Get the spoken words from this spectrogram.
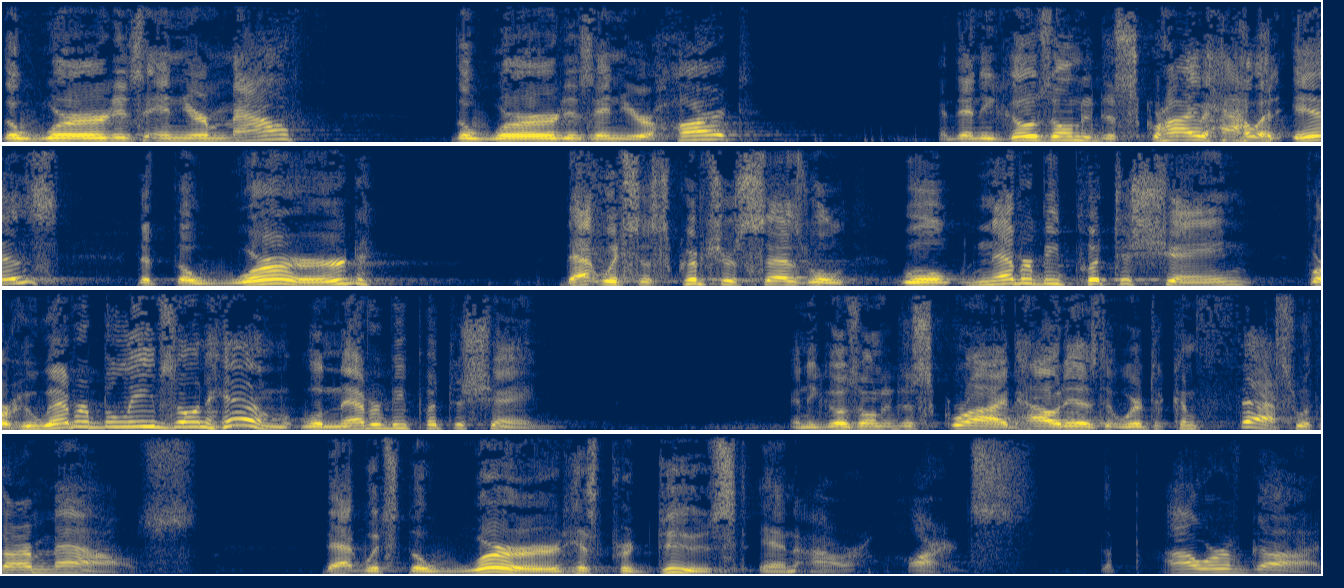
The word is in your mouth. The word is in your heart. And then he goes on to describe how it is that the word that which the scripture says will, will never be put to shame, for whoever believes on him will never be put to shame. And he goes on to describe how it is that we're to confess with our mouths that which the word has produced in our hearts the power of God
